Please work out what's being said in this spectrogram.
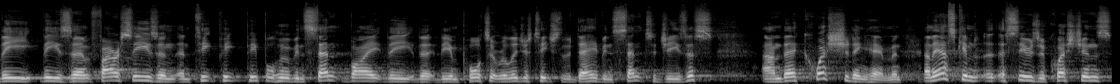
the, these uh, Pharisees and, and te- people who have been sent by the, the, the, important religious teachers of the day have been sent to Jesus, and they're questioning him. And, and they ask him a, a series of questions,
